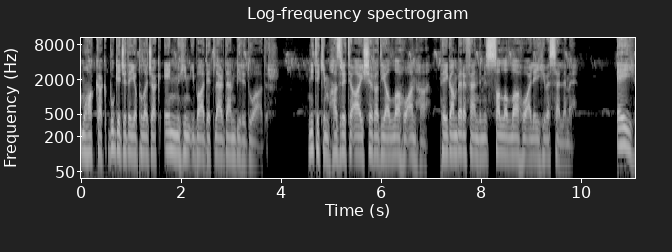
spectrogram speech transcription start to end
Muhakkak bu gecede yapılacak en mühim ibadetlerden biri duadır. Nitekim Hazreti Ayşe radıyallahu anha, Peygamber Efendimiz sallallahu aleyhi ve selleme, Ey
